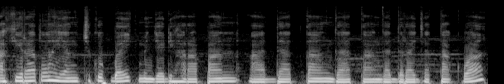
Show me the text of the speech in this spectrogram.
Akhiratlah yang cukup baik menjadi harapan ada tangga-tangga derajat takwa,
